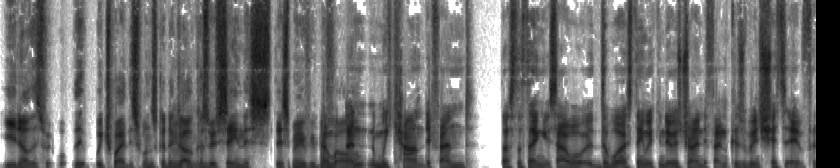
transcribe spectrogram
you know this which way this one's going to go because we've seen this this movie and, before. and we can't defend. That's the thing. It's our the worst thing we can do is try and defend because we've been shit at it for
